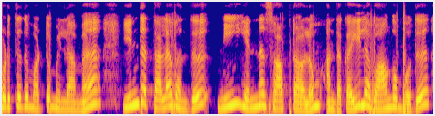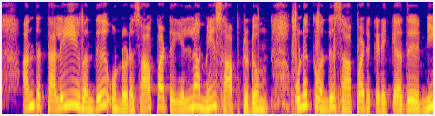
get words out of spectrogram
கொடுத்தது மட்டும் இல்லாமல் இந்த தலை வந்து நீ என்ன சாப்பிட்டாலும் அந்த கையில் வாங்கும்போது அந்த தலையை வந்து உன்னோட சாப்பாட்டை எல்லாமே சாப்பிட்டுடும். உனக்கு வந்து சாப்பாடு கிடைக்காது. நீ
